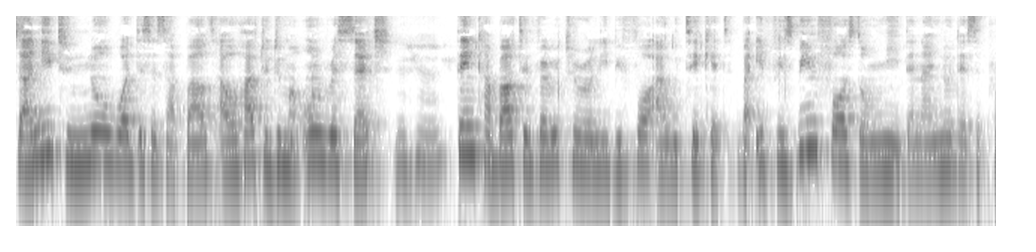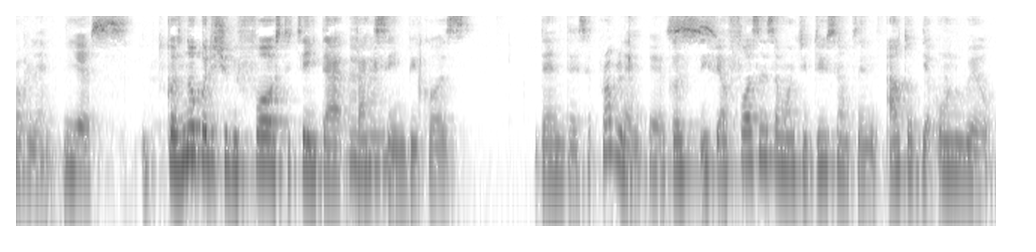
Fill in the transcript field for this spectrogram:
So I need to know what this is about. I will have to do my own research, Mm-hmm. think about it very thoroughly before I will take it. But if it's being forced on me, then I know there's a problem Yes, because nobody should be forced to take that Mm-hmm. vaccine because then there's a problem. Yes. Because if you're forcing someone to do something out of their own will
